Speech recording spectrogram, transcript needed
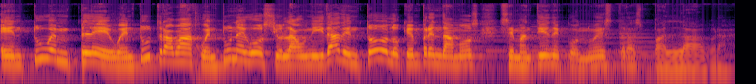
en tu empleo, en tu trabajo, en tu negocio. La unidad en todo lo que emprendamos se mantiene con nuestras palabras.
